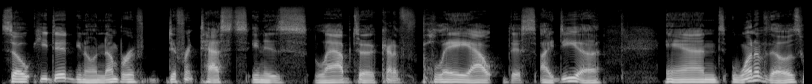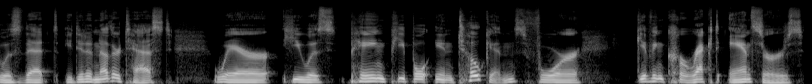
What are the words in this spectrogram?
So he did, you know, a number of different tests in his lab to kind of play out this idea. And one of those was that he did another test where he was paying people in tokens for giving correct answers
